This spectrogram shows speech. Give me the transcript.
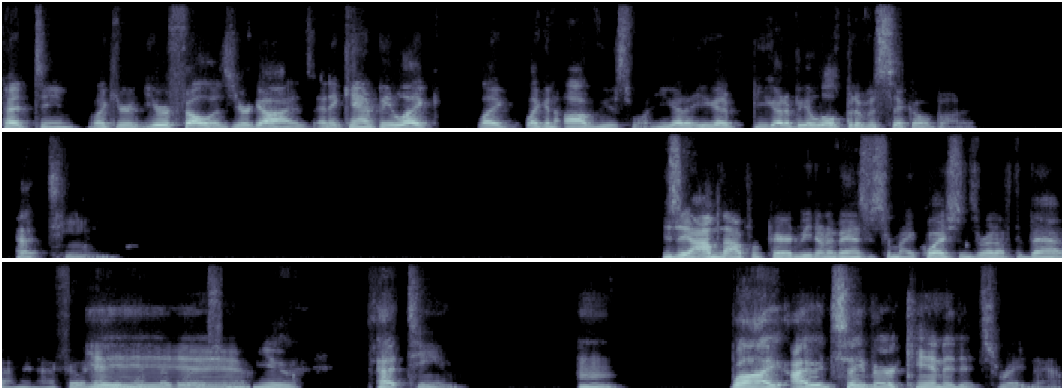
Pet team. Like your your fellas, your guys. And it can't be like like like an obvious one. You gotta you gotta you gotta be a little bit of a sicko about it. Pet team. You say I'm not prepared. We don't have answers for my questions right off the bat. I mean, I feel like yeah, I yeah, more preparation yeah. than you. Pet team. Hmm. Well, I, I would say they're candidates right now.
